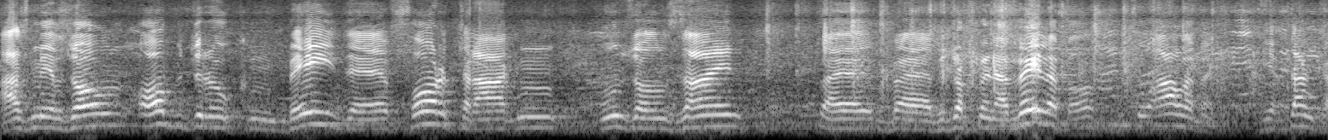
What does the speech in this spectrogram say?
als wir sollen abdrucken, beide vortragen und sollen sein, äh, äh, wie sagt man, available zu allem. Ich danke.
